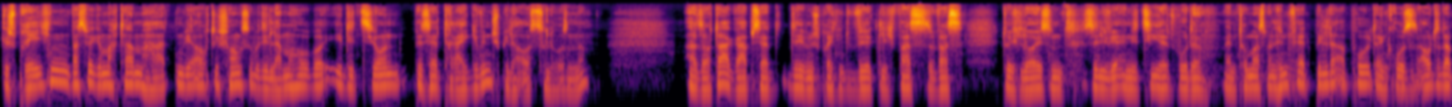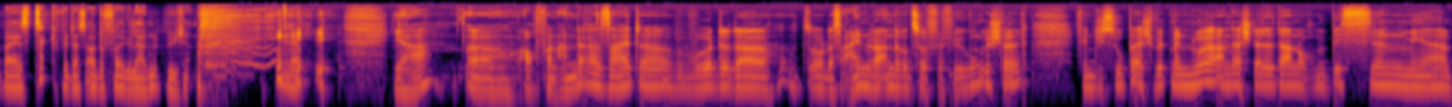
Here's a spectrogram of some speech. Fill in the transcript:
Gesprächen, was wir gemacht haben, hatten wir auch die Chance, über die Lammerhuber Edition bisher drei Gewinnspiele auszulosen. Ne? Also auch da gab es ja dementsprechend wirklich was, was durch Lois und Silvia initiiert wurde. Wenn Thomas mal hinfährt, Bilder abholt, ein großes Auto dabei ist, zack, wird das Auto vollgeladen mit Büchern. Ja. Ja, äh, auch von anderer Seite wurde da so das ein oder andere zur Verfügung gestellt. Finde ich super. Ich würde mir nur an der Stelle da noch ein bisschen mehr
